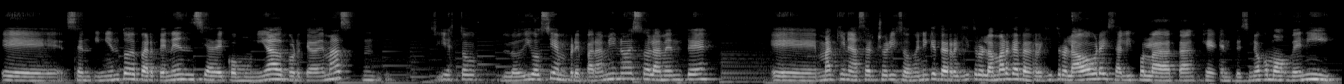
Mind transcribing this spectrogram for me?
eh, sentimiento de pertenencia, de comunidad, porque además, mm, y esto lo digo siempre, para mí no es solamente eh, máquina de hacer chorizos, vení que te registro la marca, te registro la obra y salís por la tangente, sino como vení,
